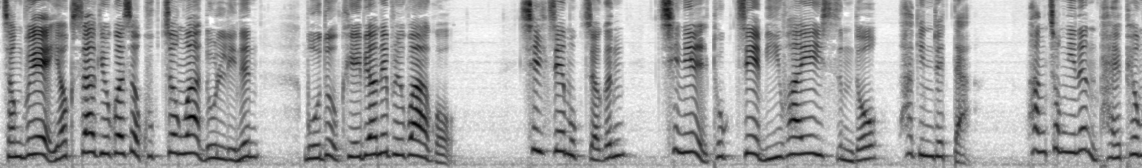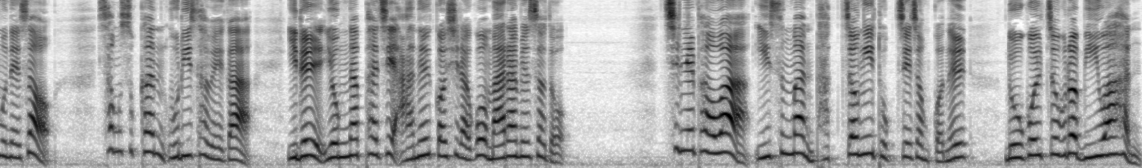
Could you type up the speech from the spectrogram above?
정부의 역사 교과서 국정화 논리는 모두 궤변에 불과하고 실제 목적은 친일 독재 미화에 있음도 확인됐다. 황 총리는 발표문에서 성숙한 우리 사회가 이를 용납하지 않을 것이라고 말하면서도 친일파와 이승만 박정희 독재 정권을 노골적으로 미화한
